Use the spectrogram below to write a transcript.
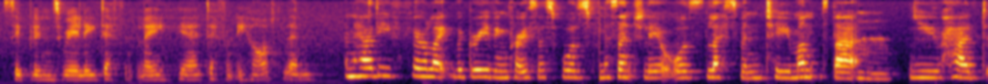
siblings, really. Definitely, yeah, definitely hard for them. And how do you feel like the grieving process was? Essentially, it was less than two months that mm. you had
